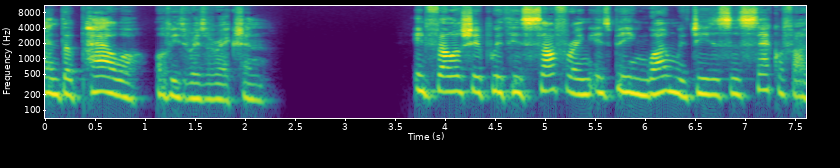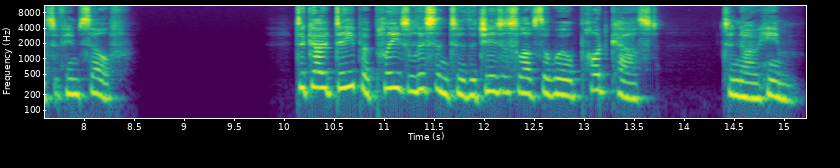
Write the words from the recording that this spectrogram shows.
and the power of his resurrection. In fellowship with his suffering is being one with Jesus' sacrifice of himself. To go deeper, please listen to the Jesus Loves the World podcast to know Him.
